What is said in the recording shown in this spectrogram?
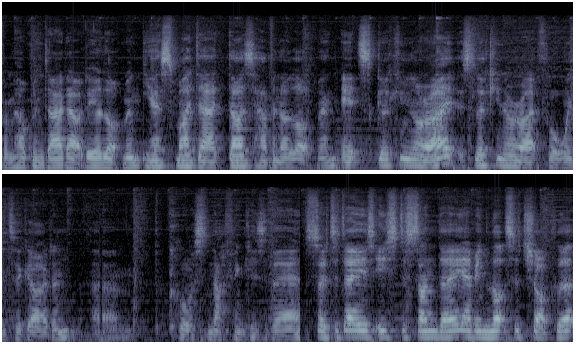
from helping Dad out the allotment. Yes, my dad does have an allotment. It's looking alright. It's looking alright for a winter garden. Um, of course, nothing is there. So today is Easter Sunday, having lots of chocolate.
